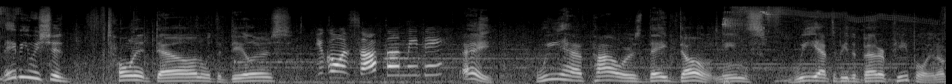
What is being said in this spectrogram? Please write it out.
maybe we should tone it down with the dealers. You going soft on me, D? Hey, we have powers they don't. Means we have to be the better people, you know?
